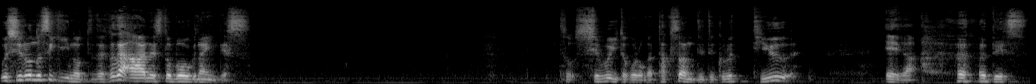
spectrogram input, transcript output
後ろの席に乗ってた人がアーネスト・ボーグナインです。そう、渋いところがたくさん出てくるっていう映画 です。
